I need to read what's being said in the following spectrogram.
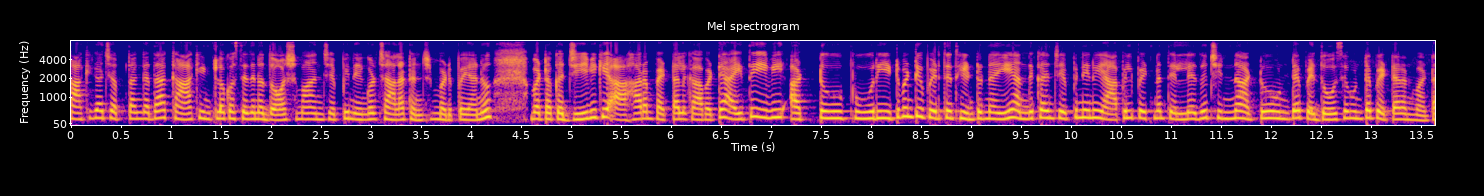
కాకిగా చెప్తాం కదా కాకి ఇంట్లోకి వస్తే ఏదైనా దోషమా అని చెప్పి నేను కూడా చాలా టెన్షన్ పడిపోయాను. బట్ ఒక జీవికి ఆహారం పెట్టాలి కాబట్టి అయితే ఇవి అట్టు పూరి ఇటువంటివి పెడితే తింటున్నాయి. అందుకని చెప్పి నేను యాపిల్ పెట్టినా తెలియదు. చిన్న అట్టు ఉంటే దోశ ఉంటే పెట్టారనమాట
